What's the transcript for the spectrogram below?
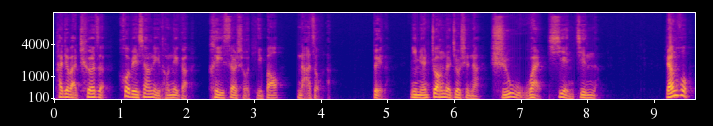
他就把车子后备箱里头那个黑色手提包拿走了。对了，里面装的就是那十五万现金呢。然后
